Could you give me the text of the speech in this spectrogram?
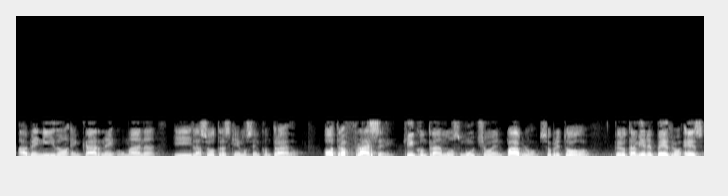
ha venido en carne humana y las otras que hemos encontrado. Otra frase que encontramos mucho en Pablo, sobre todo, pero también en Pedro, es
